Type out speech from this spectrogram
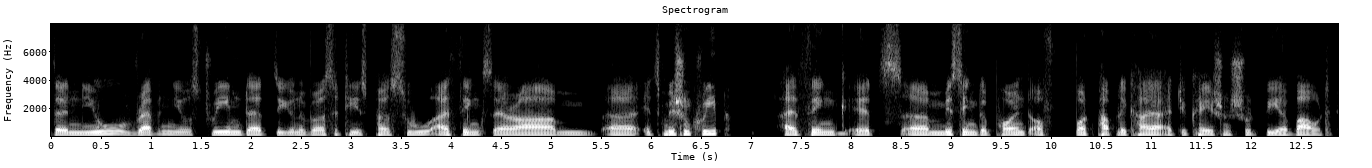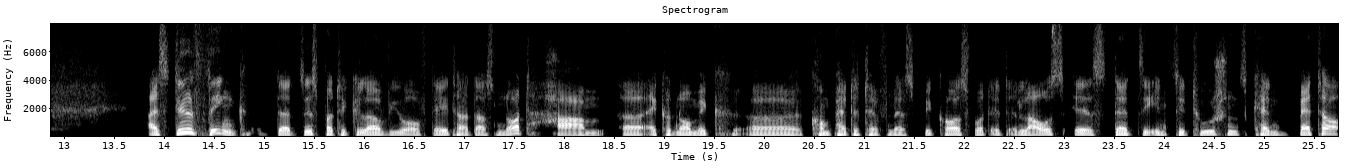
the new revenue stream that the universities pursue, I think there are um, uh, it's mission creep I think it's uh, missing the point of what public higher education should be about. I still think that this particular view of data does not harm uh, economic uh, competitiveness because what it allows is that the institutions can better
